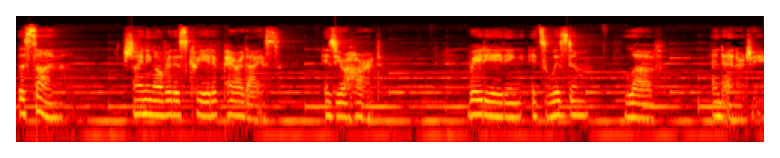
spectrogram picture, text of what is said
The sun, shining over this creative paradise, is your heart, radiating its wisdom, love, and energy.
